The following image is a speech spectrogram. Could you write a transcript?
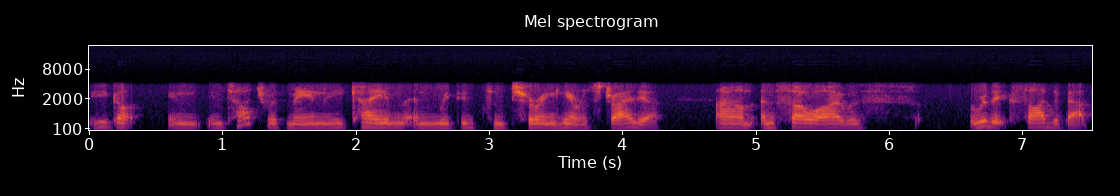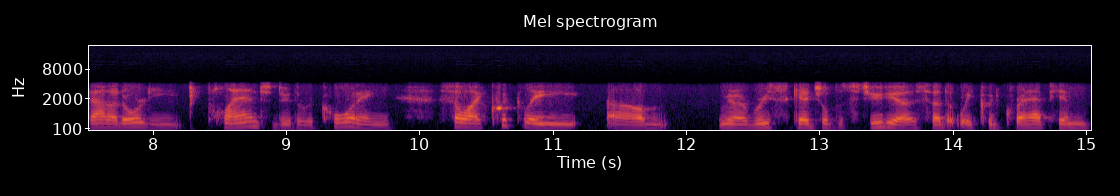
he got in in touch with me, and he came and we did some touring here in Australia, um, and so I was really excited about that. I'd already planned to do the recording, so I quickly um, you know rescheduled the studio so that we could grab him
